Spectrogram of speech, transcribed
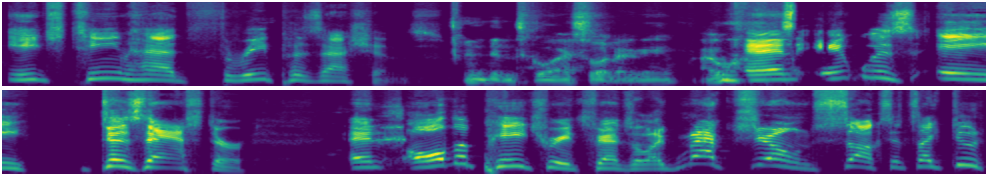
each team had three possessions and didn't score. I saw that game, and it was a disaster. And all the Patriots fans are like, Mac Jones sucks. It's like, dude,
